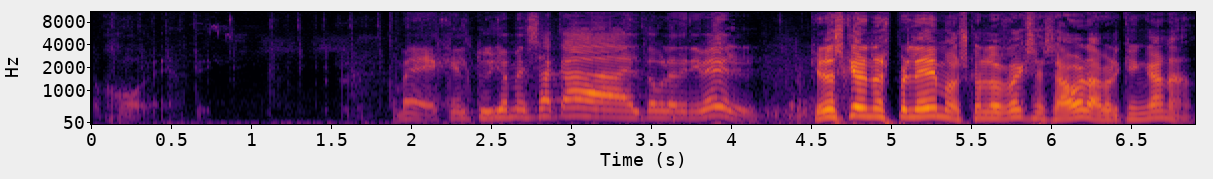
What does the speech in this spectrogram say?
Joder, tío. Hombre, es que el tuyo me saca el doble de nivel. ¿Quieres que nos peleemos con los Rexes ahora? A ver quién gana.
